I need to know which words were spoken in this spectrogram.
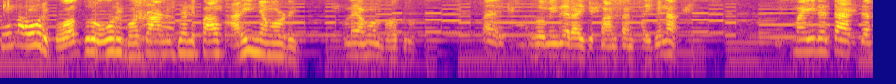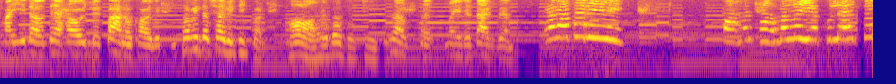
পোলা ওরে ভদ্র ওরে ভদ্র আমি গেলে পাও হারি না মরে। বলে এমন ভদ্র। জমিদার আইসে পান টান খাইবে না? মাইটা ডাক দেন মাইটাও দেখা হইলে পানও খাওয়াইলে জমিদার সাহেব কি করে হ্যাঁ এটা তো ঠিক। যাও, মাইটা ডাক দেন এমাতারি পানের খালটা লইয়া কুলে তো।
